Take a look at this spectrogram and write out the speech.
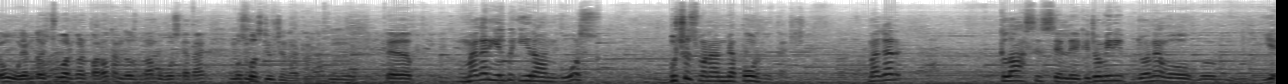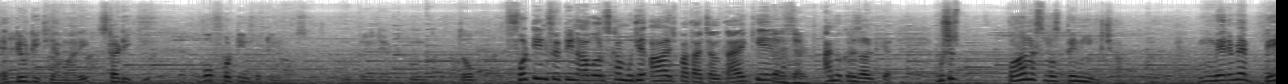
ओ एम दो चोर गण पारो तम दोस गण बोस कहता है मुस फ़र्स्ट डिवीज़न रटा मगर ये ईरान गोस बुशुस वनान मैं पोन होता है। मगर क्लासेस से लेके जो मेरी जो है ना वो, वो ये एक्टिविटी थी हमारी स्टडी की वो 14 15 आवर्स तो 14 15 आवर्स का मुझे आज पता चलता है कि अमुक रिज़ल्ट क्या बह छुस पानस मज कमी वुछान मेरे में बे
